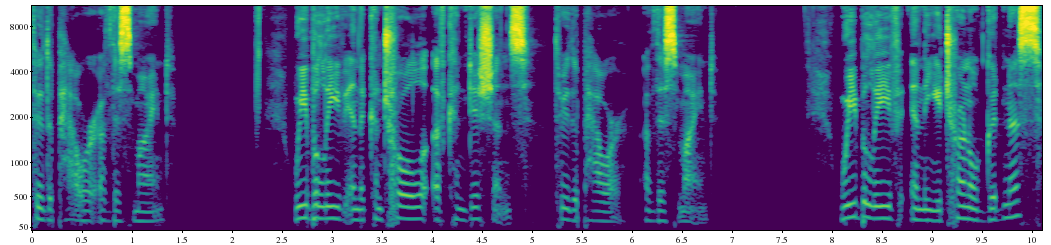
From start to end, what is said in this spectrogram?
through the power of this mind. We believe in the control of conditions through the power of this mind. We believe in the eternal goodness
